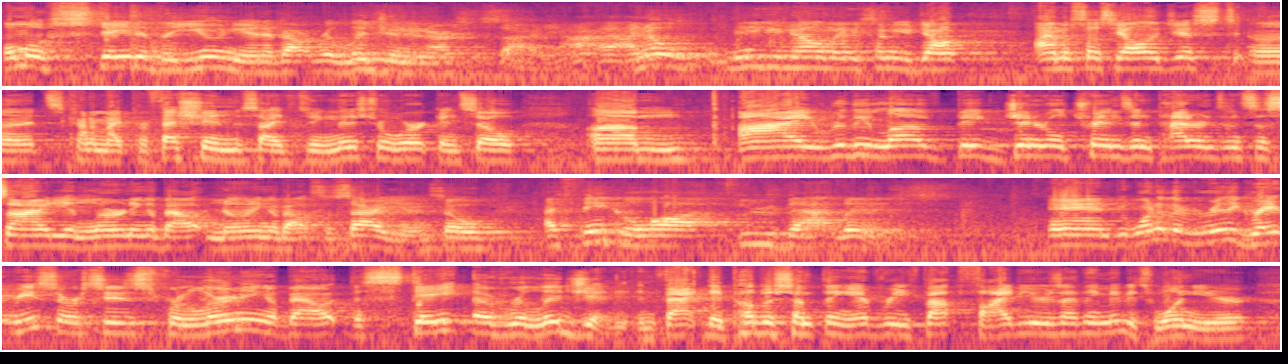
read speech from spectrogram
almost state of the union about religion in our society. I, I know many of you know, maybe some of you don't. I'm a sociologist. Uh, it's kind of my profession besides doing ministerial work. And so um, I really love big general trends and patterns in society and learning about, knowing about society. And so I think a lot through that lens. And one of the really great resources for learning about the state of religion, in fact, they publish something every about five years, I think, maybe it's one year,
